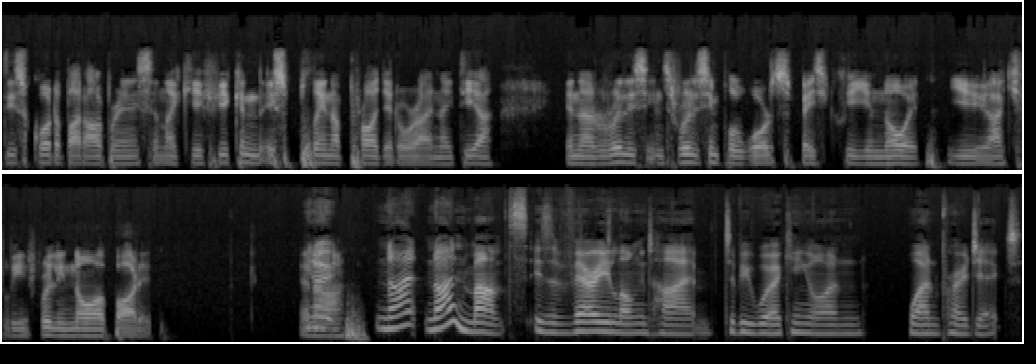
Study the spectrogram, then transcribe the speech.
this quote about Albert Einstein, like if you can explain a project or an idea in a really in really simple words, basically you know it, you actually really know about it. And, you know, uh, nine nine months is a very long time to be working on one project.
